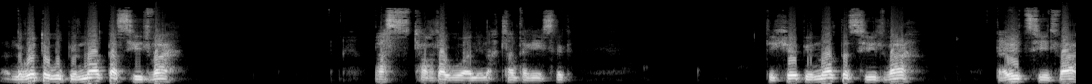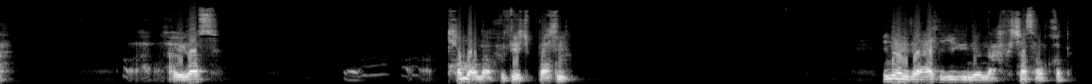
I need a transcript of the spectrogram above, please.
нөгөөдөө Бернардо Силва бас тоглоогүй байна энэ Атлантагийн эсрэг. Тэгэхээр Бернардо Силва, Давид Силва хоёроос том оноо хүлээж болно. Энэ хоёрын аль нэгийг нь авахчаа сонгоход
